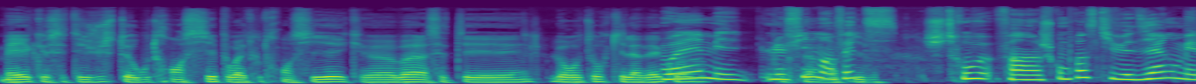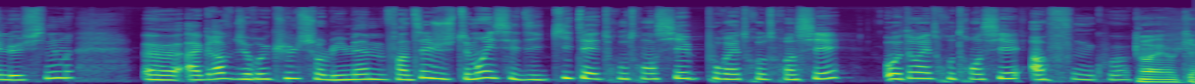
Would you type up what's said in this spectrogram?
Mais que c'était juste outrancier pour être outrancier, que voilà, c'était le retour qu'il avait. Ouais, mais le film, en fait, je trouve, enfin, je comprends ce qu'il veut dire, mais le film euh, a grave du recul sur lui-même. Enfin, tu sais, justement, il s'est dit, quitte à être outrancier pour être outrancier, autant être outrancier à fond, quoi. Ouais, ok.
